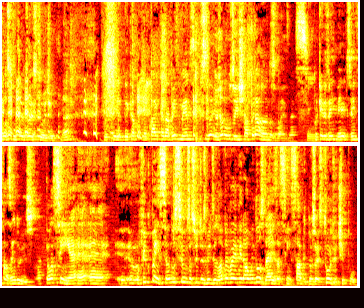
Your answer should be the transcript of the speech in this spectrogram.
no assunto do Studio, né? Porque daqui a pouco, cada vez menos precisa. Eu já não uso o ReSharper há anos mais, né? Sim. Porque eles vêm, eles vêm fazendo isso. Né? Então, assim, é, é, é, eu fico pensando se o Visual Studio 2019 vai virar o Windows 10, assim, sabe? Do Visual Studio. Tipo,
